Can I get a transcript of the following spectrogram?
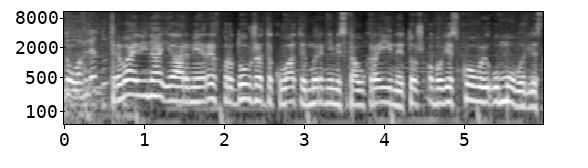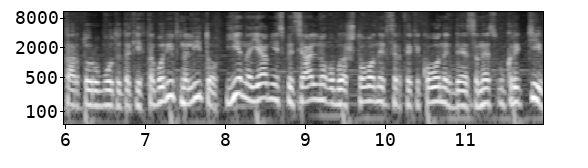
догляду. Триває війна, і армія РФ продовжує атакувати мирні міста України. Тож обов'язковою умовою для старту роботи таких таборів на літо є наявність спеціально облаштованих сертифікованих ДСНС укриттів,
